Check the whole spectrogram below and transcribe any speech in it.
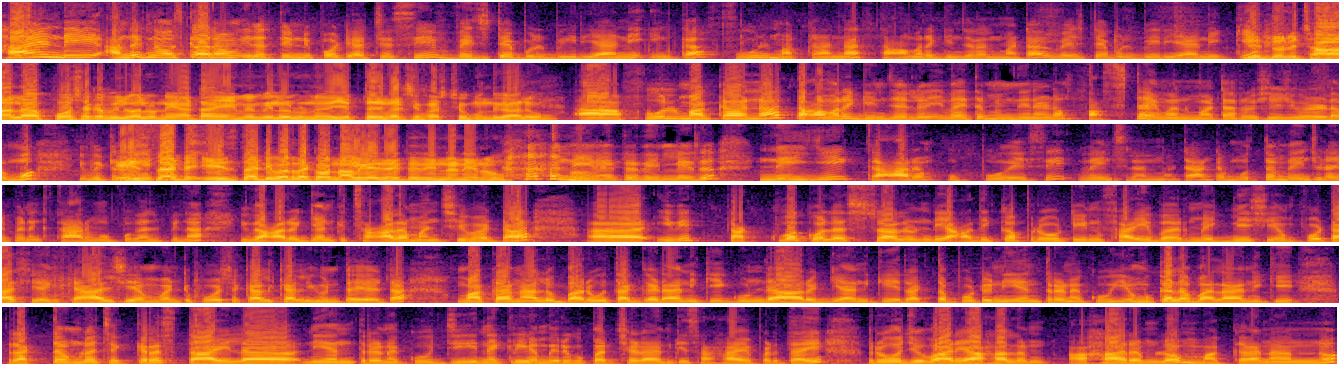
Hi అండి అందరికి నమస్కారం. ఈరోజు తిండి పోటీ వచ్చేసి వెజిటేబుల్ బిర్యానీ ఇంకా ఫూల్ మకానా తామర గింజలు అనమాట వెజిటేబుల్ బిర్యానీకి చాలా పోషక విలువలు ఉన్నాయట ఏమేమి విలువలు ఉన్నాయో చెప్తే వర్షి ఫస్ట్ ముందుగాలు ఆ ఫూల్ మకానా తామర గింజలు ఇవైతే మేము తినడం ఫస్ట్ టైం అన్నమాట రుచి చూడడము. ఇవి నాలుగైదు అయితే తిన్నా నేను. నేనైతే తినలేదు. నెయ్యి కారం ఉప్పు వేసి వేయించిన అనమాట అంటే మొత్తం వేయించుడు అయిపోయినాక కారం ఉప్పు కలిపిన. ఇవి ఆరోగ్యానికి చాలా మంచివట. ఆ, ఇవి తక్కువ తక్కువ కొలెస్ట్రాల్ ఉండి అధిక protein fibre magnesium potassium calcium వంటి పోషకాలు కలిగి ఉంటాయట. మకానాలు బరువు తగ్గడానికి గుండె ఆరోగ్యానికి రక్తపోటు నియంత్రణకు ఎముకల బలానికి రక్తంలో చక్కెర స్థాయిల నియంత్రణకు జీర్ణక్రియ మెరుగుపరచడానికి సహాయపడతాయి. రోజువారీ ఆహారం ఆహారంలో మకానాలను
